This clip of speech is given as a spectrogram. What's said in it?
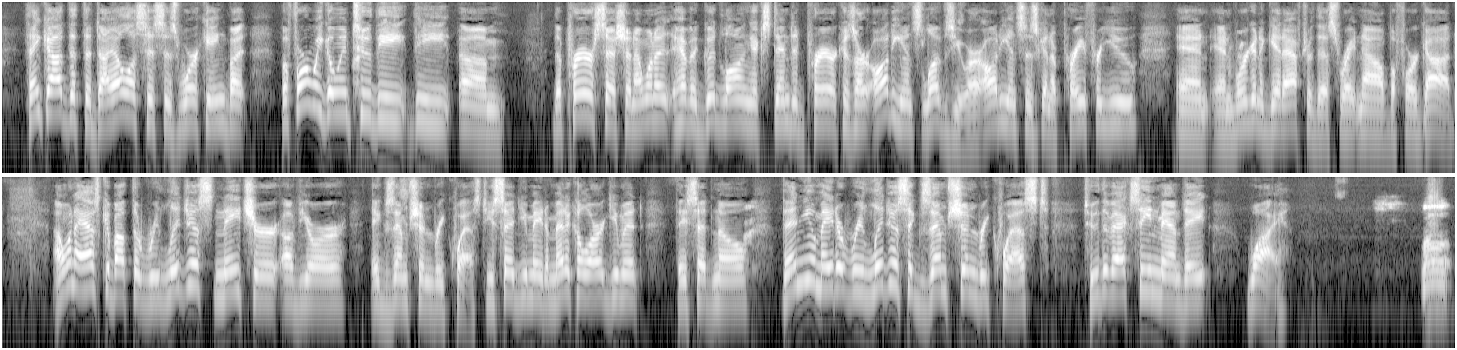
thank God that the dialysis is working. But before we go into the the um, the prayer session, I want to have a good, long, extended prayer because our audience loves you. Our audience is going to pray for you, and, and we're going to get after this right now before God. I want to ask about the religious nature of your exemption request. You said you made a medical argument, they said no. Then you made a religious exemption request to the vaccine mandate. Why? Well,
